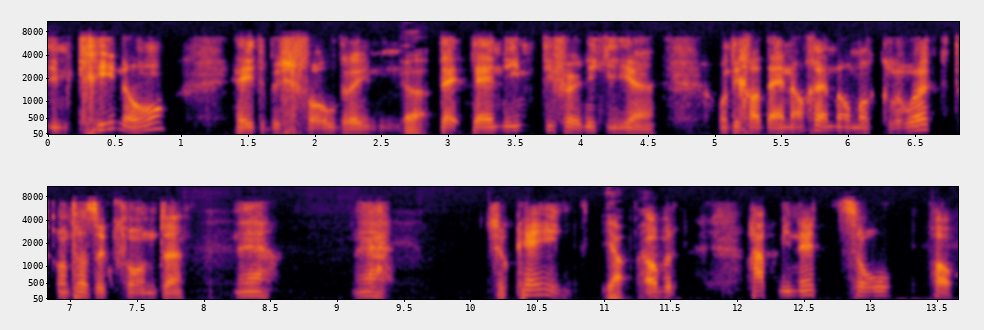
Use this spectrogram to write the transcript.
im Kino, hey, du bist voll drin. Ja. Der, der nimmt die völlig ein. Und ich habe den nachher nochmal geschaut und habe so gefunden, ne, ne, ist okay. Ja. Aber hat mich nicht so gepackt.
